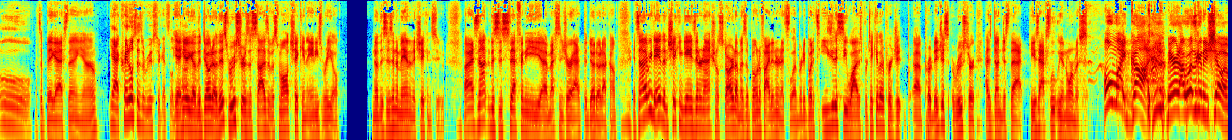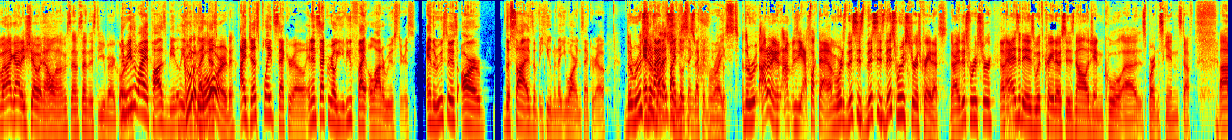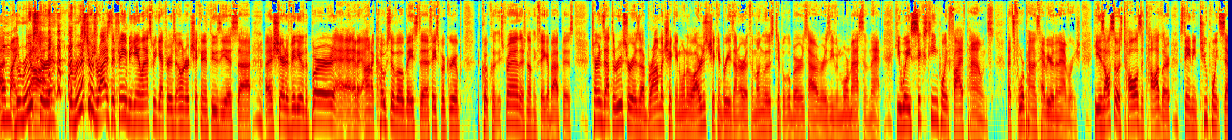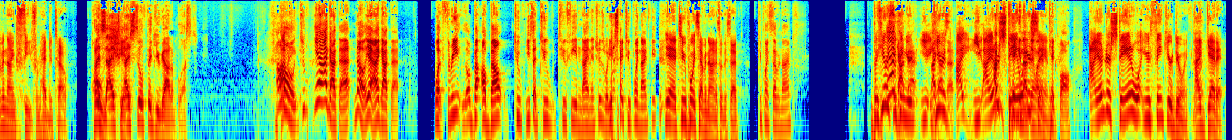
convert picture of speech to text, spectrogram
Ooh, That's a big ass thing, you know. yeah. Kratos as a rooster gets a little. Yeah, here you go. The dodo. This rooster is the size of a small chicken, and he's real. No, this isn't a man in a chicken suit. Uh, it's not. This is Stephanie uh, Messenger at thedodo.com. It's not every day that a chicken gains international stardom as a bona fide internet celebrity, but it's easy to see why this particular uh, prodigious rooster has done just that. He is absolutely enormous. oh my God, Barrett! I wasn't going to show it, but I got to show it now. Hold on, I'm, I'm sending this to you, Barrett. The reason why I paused immediately is Good because I just lord. I just played Sekiro, and in Sekiro you do fight a lot of roosters, and the roosters are the size of the human that you are in Sekiro. The rooster. And if I had to fight those Jesus things, I couldn't do it. Christ. The roo- I don't even. I'm, yeah, fuck that. I'm, we're, this is this is this rooster is Kratos. All right, this rooster, Okay. as it is with Kratos' knowledge and cool uh, Spartan skin and stuff. Uh, Oh my the rooster, God. the rooster's rise to fame began last week after his owner, chicken enthusiast, uh, uh, shared a video of the bird at, at a, on a Kosovo-based uh, Facebook group. The clip quickly spread. There's nothing fake about this. Turns out the rooster is a Brahma chicken, one of the largest chicken breeds on Earth. Among those typical birds, however, is even more massive than that. He weighs 16.5 pounds. That's four pounds heavier than average. He is also as tall as a toddler, standing 2.79 feet from head to toe. I, Holy I, shit! I still think you got him blessed. Oh, two, yeah, I got that. No, yeah, I got that. What three about about two? You said two two feet and nine inches. What do you say? Two point nine feet? yeah, 2.79 is what they said. Two point seven nine. But here's Yeah, the got thing: you're, you, I here's. I you, I I'm just understand what that you're thing saying. like a kickball. I understand what you think you're doing. I get it.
